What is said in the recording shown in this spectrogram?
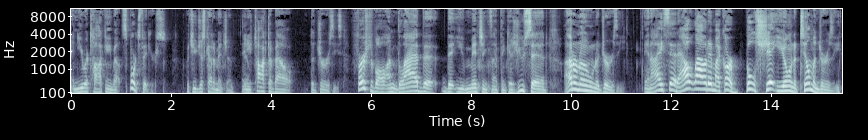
and you were talking about sports figures, which you just kind of mentioned, and you talked about the jerseys. First of all, I'm glad that that you mentioned something because you said I don't own a jersey, and I said out loud in my car, "Bullshit! You own a Tillman jersey."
